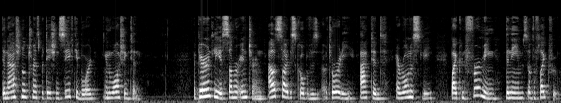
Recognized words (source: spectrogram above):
the National Transportation Safety Board in Washington. Apparently, a summer intern outside the scope of his authority acted erroneously by confirming the names of the flight crew.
